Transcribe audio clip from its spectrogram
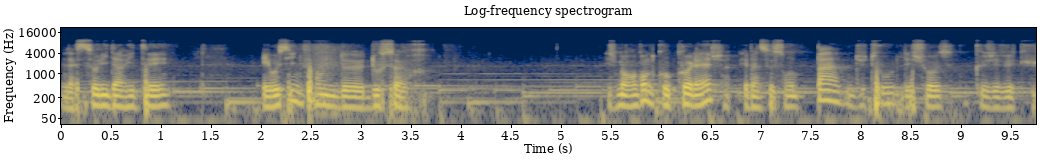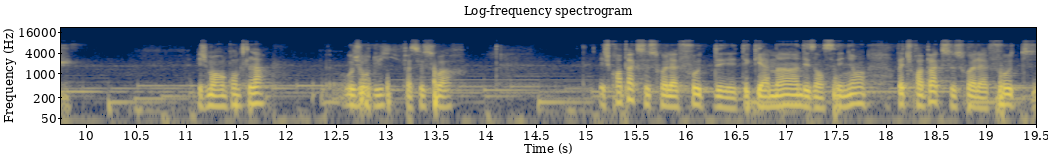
la solidarité et aussi une forme de douceur. Et je me rends compte qu'au collège, eh ben, ce ne sont pas du tout les choses que j'ai vécues. Et je me rends compte là, aujourd'hui, enfin ce soir. Et je ne crois pas que ce soit la faute des, gamins, des enseignants. En fait, je ne crois pas que ce soit la faute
